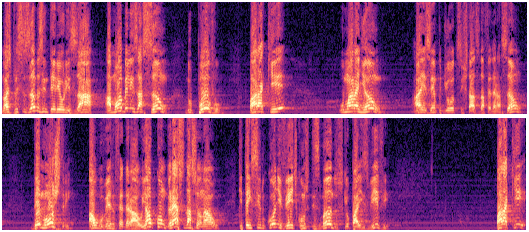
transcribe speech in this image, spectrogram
Nós precisamos interiorizar a mobilização do povo para que o Maranhão, a exemplo de outros estados da federação, demonstre ao governo federal e ao Congresso Nacional, que tem sido conivente com os desmandos que o país vive, para que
